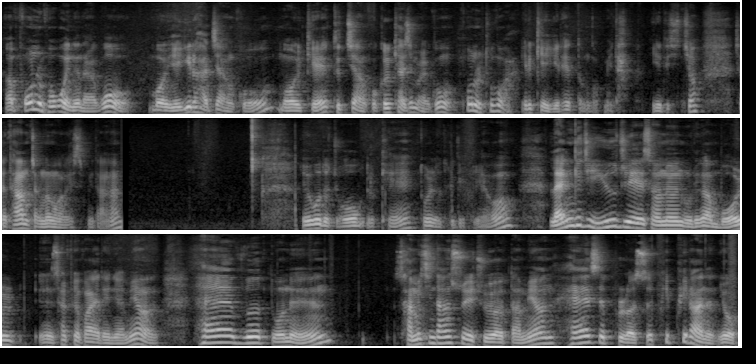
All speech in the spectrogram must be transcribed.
어, 폰을 보고 있느라고 뭐 얘기를 하지 않고 뭐 이렇게 듣지 않고 그렇게 하지 말고 폰을 두고 와. 이렇게 얘기를 했던 겁니다. 이해되시죠? 자, 다음 장 넘어가겠습니다. 요거도 쭉 이렇게 돌려드릴게요. language use에서는 우리가 뭘 살펴봐야 되냐면 have 또는 3인칭 단수의 주어였다면 has 플러스 pp라는 요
